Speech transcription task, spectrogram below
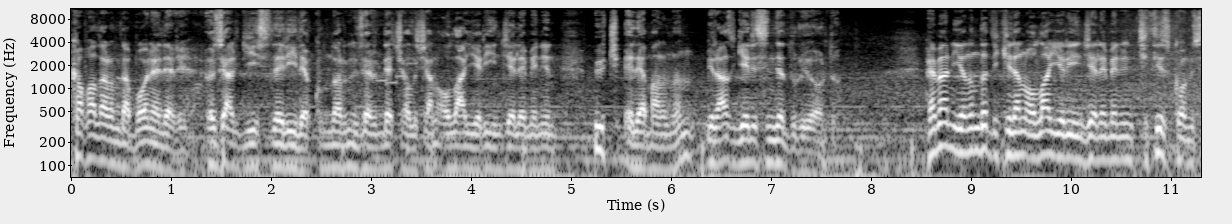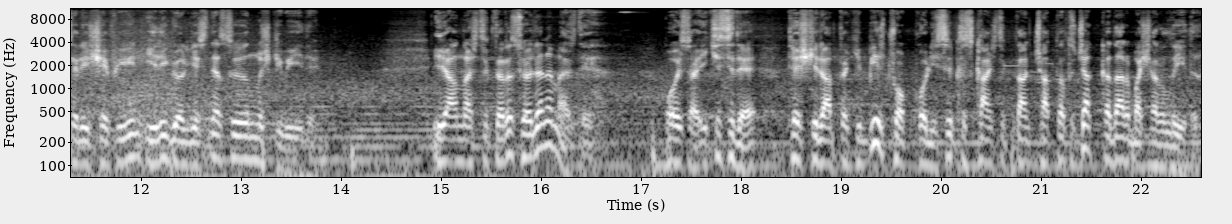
Kafalarında boneleri, özel giysileriyle kumların üzerinde çalışan olay yeri incelemenin üç elemanının biraz gerisinde duruyordu. Hemen yanında dikilen olay yeri incelemenin titiz komiseri Şefik'in iri gölgesine sığınmış gibiydi. İyi anlaştıkları söylenemezdi. Oysa ikisi de teşkilattaki birçok polisi kıskançlıktan çatlatacak kadar başarılıydı.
